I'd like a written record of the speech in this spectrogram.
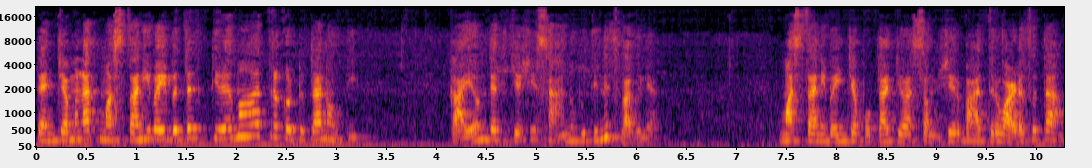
त्यांच्या मनात मस्तानीबाईबद्दल तिळमात्र कटुता नव्हती. कायम त्या तिच्याशी सहानुभूतीनेच वागल्या. मस्तानीबाईंच्या पोटात जेव्हा समशेर बहादर वाढत होता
